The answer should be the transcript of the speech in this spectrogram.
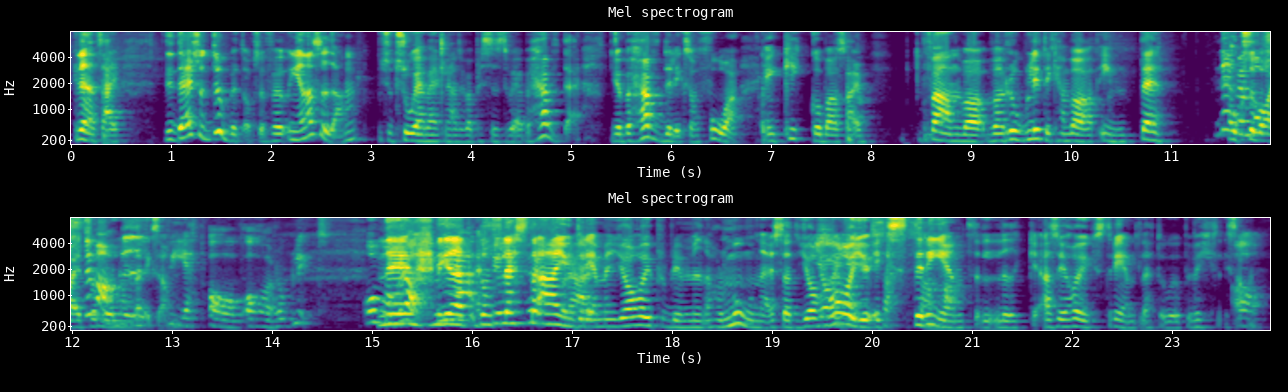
grejen så här, det där är så dubbelt också för å ena sidan så tror jag verkligen att det var precis vad jag behövde. Jag behövde liksom få en kick och bara så här. Fan vad, vad roligt det kan vara att inte Nej, också men vara i ett måste man förhållande bli liksom. fet av att ha roligt? Nej, bra? men Det är att de flesta är ju inte det, men jag har ju problem med mina hormoner så att jag, Jag har ju extremt lika, alltså jag har ju extremt lätt att gå upp i vikt liksom. Ja. Ja.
